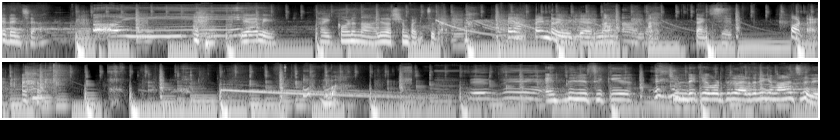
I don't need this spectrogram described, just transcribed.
ഏതെച്ചാ ഞാനേ ഹൈക്കോട് നാല് വർഷം പഠിച്ചതാ. പെൺഡ്രൈവ് കിട്ടിയായിരുന്നോ താങ്ക്സ് പോട്ടെ. എന്ത് ജെസിക്ക് ചുണ്ടയ്ക്ക കൊടുത്തിട്ട് വേദനയ്ക്ക് വാങ്ങിച്ചതല്ലേ?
